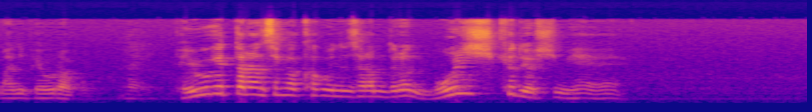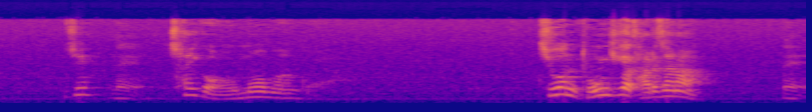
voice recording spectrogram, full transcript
많이 배우라고. 네. 배우겠다라는 생각하고 있는 사람들은 뭘 시켜도 열심히 해. 그지? 네. 차이가 어마어마한 거야. 지원 동기가 다르잖아. 네.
